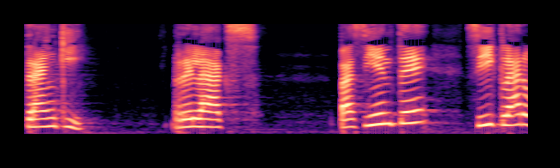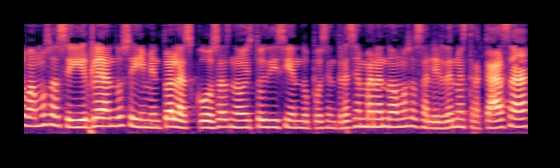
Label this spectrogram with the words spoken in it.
tranqui, relax, paciente, Sí, claro, vamos a seguirle dando seguimiento a las cosas, no estoy diciendo, pues en tres semanas no vamos a salir de nuestra casa,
